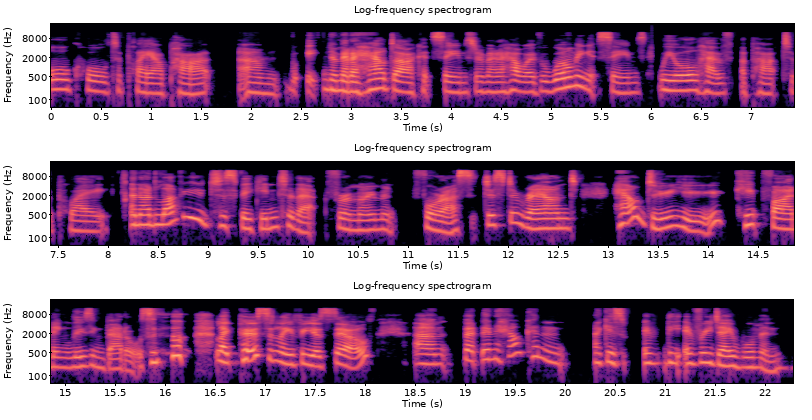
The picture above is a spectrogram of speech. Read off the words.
all called to play our part. Um, no matter how dark it seems, no matter how overwhelming it seems, we all have a part to play. And I'd love you to speak into that for a moment for us, just around how do you keep fighting losing battles, like personally for yourself? Um, but then how can, I guess, the everyday woman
